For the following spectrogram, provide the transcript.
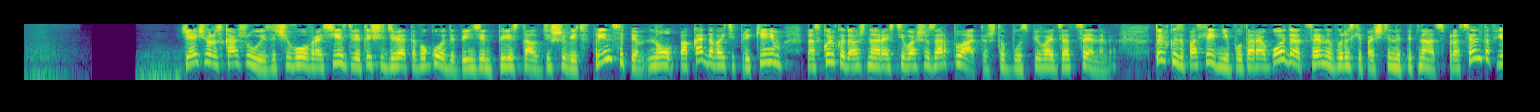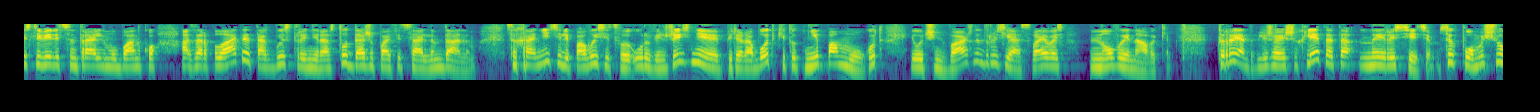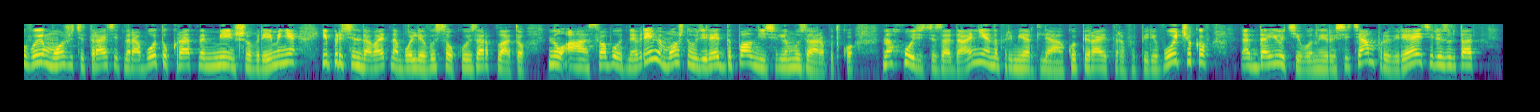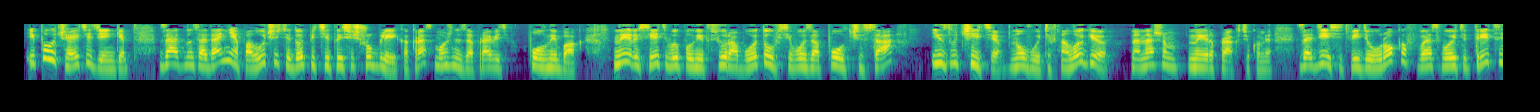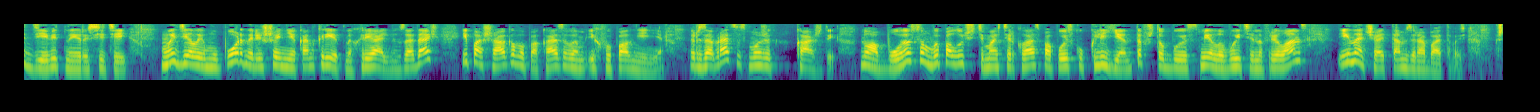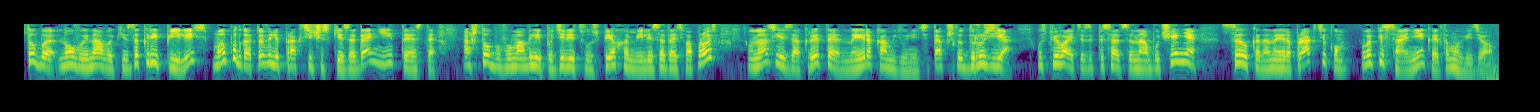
Я еще расскажу, из-за чего в России с 2009 года бензин перестал дешеветь в принципе, но пока давайте прикинем, насколько должна расти ваша зарплата, чтобы успевать за ценами. Только за последние полтора года цены выросли почти на 15%, если верить Центральному банку, а зарплаты так быстро не растут даже по официальным данным. Сохранить или повысить свой уровень жизни переработки тут не помогут, и очень важно, друзья, осваивать новые навыки. Тренд ближайших лет – это нейросети. С их помощью вы можете тратить на работу кратно меньше времени и претендовать на более высокую зарплату. Ну а свободное время можно уделять дополнительному заработку. Находите задание, например, для копирайтеров и переводчиков, отдаете его нейросетям, проверяете результат и получаете деньги. За одно задание получите до 5000 рублей. Как раз можно заправить полный бак. Нейросеть выполнит всю работу всего за полчаса. Изучите новую технологию – на нашем нейропрактикуме. За 10 видеоуроков вы освоите 39 нейросетей. Мы делаем упор на решение конкретных реальных задач и пошагово показываем их выполнение. Разобраться сможет каждый. Ну а бонусом вы получите мастер-класс по поиску клиентов, чтобы смело выйти на фриланс и начать там зарабатывать. Чтобы новые навыки закрепились, мы подготовили практические задания и тесты. А чтобы вы могли поделиться успехами или задать вопрос, у нас есть закрытая нейрокомьюнити. Так что, друзья, успевайте записаться на обучение обучения. Ссылка на нейропрактикум в описании к этому видео.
